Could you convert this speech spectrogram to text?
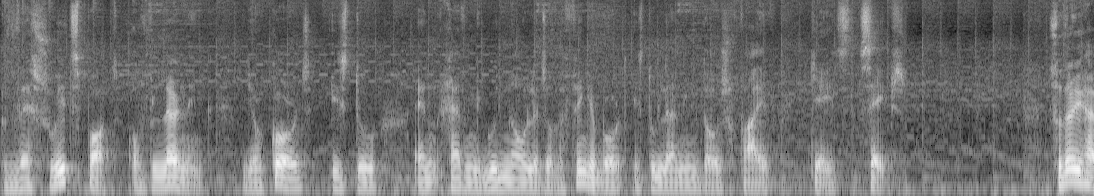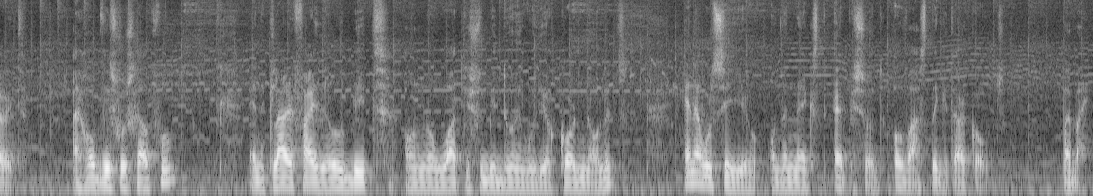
the sweet spot of learning your chords is to, and having a good knowledge of the fingerboard, is to learning those five caged shapes. So there you have it. I hope this was helpful and clarified a little bit on what you should be doing with your chord knowledge. And I will see you on the next episode of Ask the Guitar Coach. Bye bye.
